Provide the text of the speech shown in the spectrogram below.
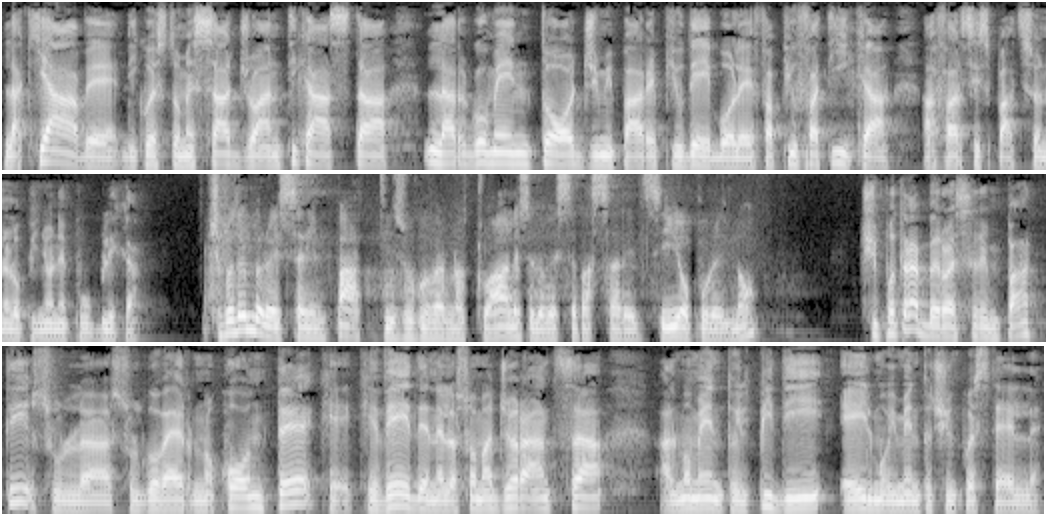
la chiave di questo messaggio anticasta, l'argomento oggi mi pare più debole, fa più fatica a farsi spazio nell'opinione pubblica. Ci potrebbero essere impatti sul governo attuale se dovesse passare il sì oppure il no? Ci potrebbero essere impatti sul, sul governo Conte che, che, vede nella sua maggioranza al momento il PD e il Movimento 5 Stelle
